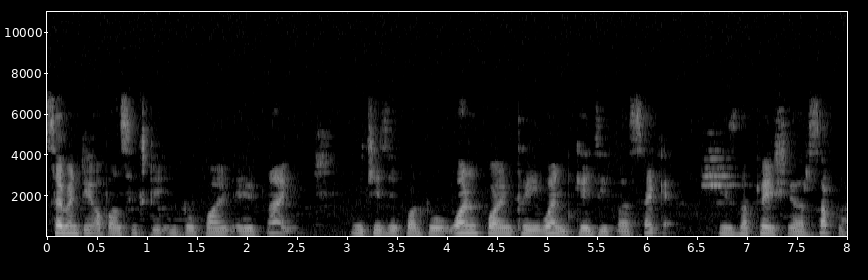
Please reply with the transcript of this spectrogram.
70 upon 60 into 0.89 which is equal to 1.31 kg per second is the fresh air supply.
